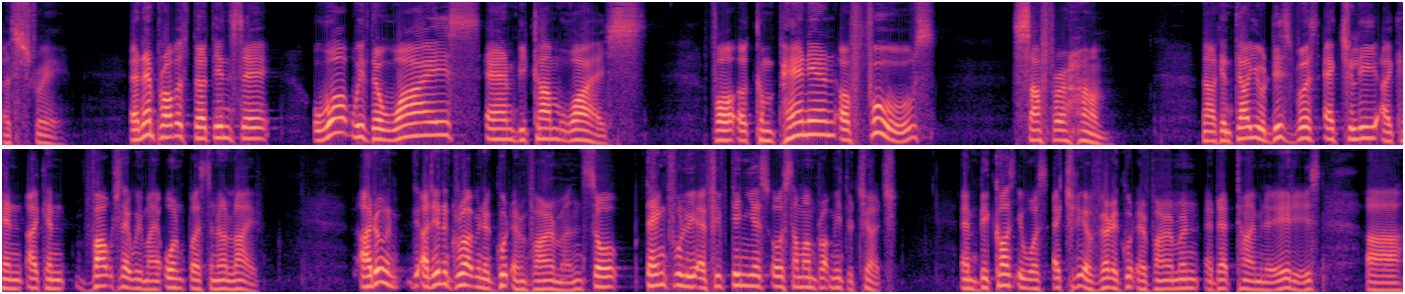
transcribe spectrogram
astray. And then Proverbs 13 say, Walk with the wise and become wise, for a companion of fools suffer harm. Now I can tell you this verse actually I can I can vouch that with my own personal life. I don't I didn't grow up in a good environment, so thankfully at 15 years old someone brought me to church. And because it was actually a very good environment at that time in the 80s, uh,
